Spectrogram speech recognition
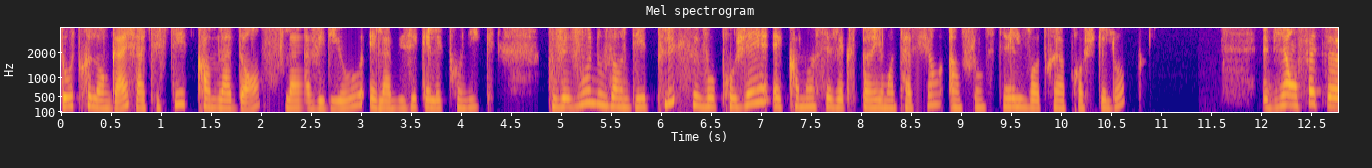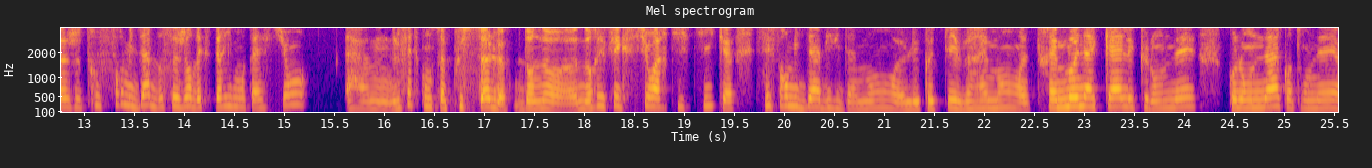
d'autres langages artistiques comme la danse, la vidéo et la musique électronique. Pouvez-vous nous en dire plus sur vos projets et comment ces expérimentations influencent-elles votre approche de l'orgue Eh bien, en fait, euh, je trouve formidable dans ce genre d'expérimentation euh, le fait qu'on soit plus seul dans nos, réflexions artistiques, c'est formidable évidemment. Euh, le côté vraiment très monacal que l'on est, que l'on a quand on est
